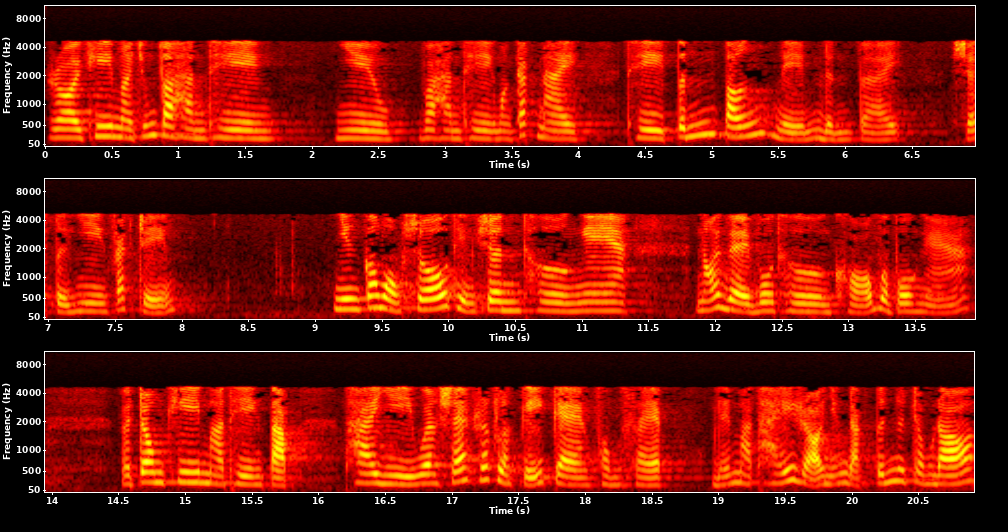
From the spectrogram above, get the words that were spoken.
Rồi khi mà chúng ta hành thiền nhiều và hành thiền bằng cách này thì tính tấn, niệm, định tuệ sẽ tự nhiên phát triển nhưng có một số thiền sinh thường nghe nói về vô thường, khổ và vô ngã. Và trong khi mà thiền tập, thay vì quan sát rất là kỹ càng phòng xẹp để mà thấy rõ những đặc tính ở trong đó,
